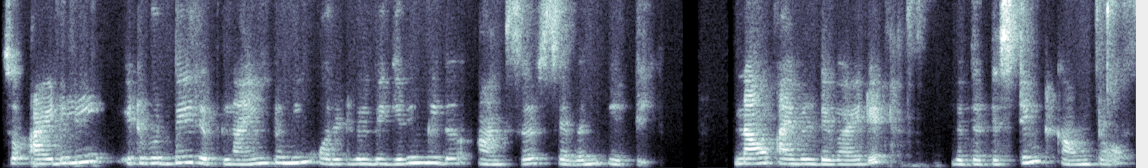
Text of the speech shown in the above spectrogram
So ideally it would be replying to me or it will be giving me the answer 780. Now I will divide it with the distinct count of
